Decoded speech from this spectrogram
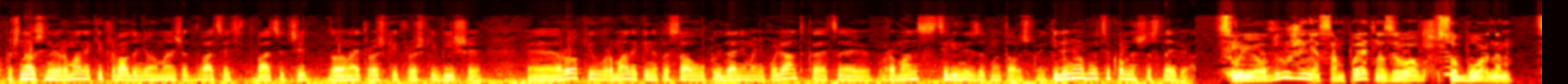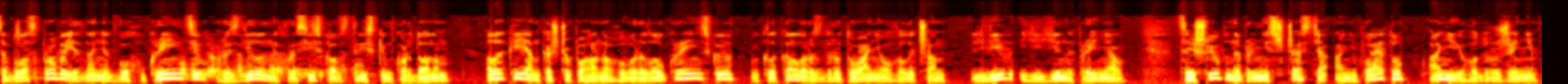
Починався новий роман, який тривав до нього майже 20, 20 чи до навіть трошки, трошки більше е, років. Роман, який написав оповідання маніпулянтка, це роман з Целіною Закментовською, який для нього був цілком нещасливий. Своє одруження сам поет називав соборним. Це була спроба єднання двох українців, розділених російсько-австрійським кордоном. Але киянка, що погано говорила українською, викликала роздратування у галичан. Львів її не прийняв. Цей шлюб не приніс щастя ані поету, ані його дружині.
